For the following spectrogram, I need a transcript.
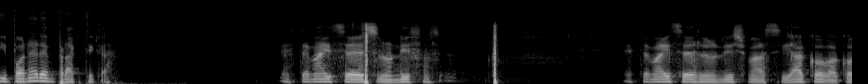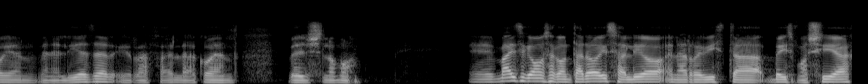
y poner en práctica. Este maíz es Lunif. Este maíz es Lunishmas Ben y Rafael Akoyan Ben Shlomo. El maíz que vamos a contar hoy salió en la revista Beis Moshiach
